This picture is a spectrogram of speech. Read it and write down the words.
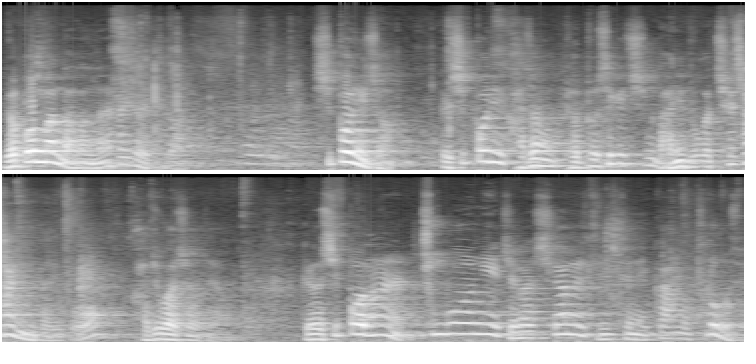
몇 번만 남았나요? 하이라이트가. 10번이죠. 10번이 가장 별표 3개 치면 난이도가 최상입니다. 이거 가져가셔야 돼요. 그래서 10번을 충분히 제가 시간을 드릴 테니까 한번 풀어보세요.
